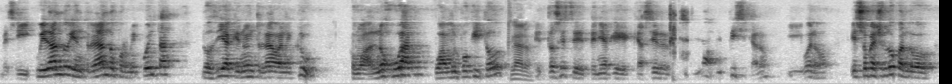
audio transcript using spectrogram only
me, seguí cuidando y entrenando por mi cuenta los días que no entrenaba en el club. Como al no jugar, jugaba muy poquito, claro. entonces eh, tenía que, hacer física, ¿no? Y bueno, eso me ayudó cuando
